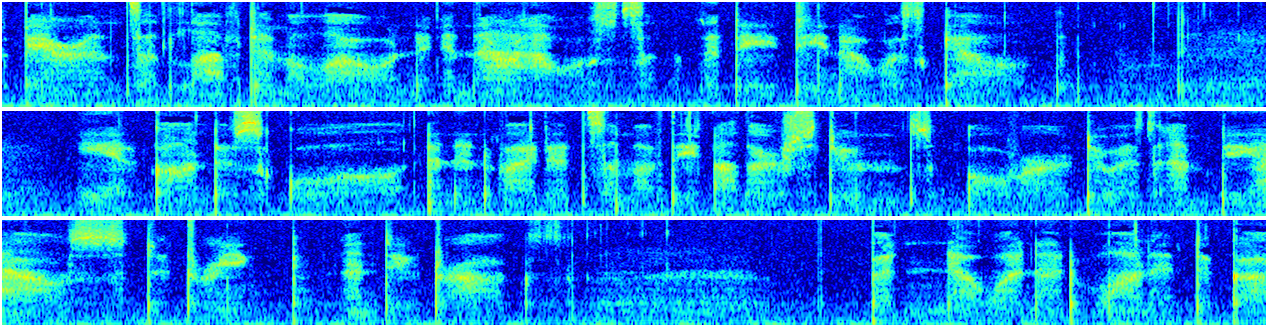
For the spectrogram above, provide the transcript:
Steve's parents had left him alone in the house the day Tina was killed. He had gone to school and invited some of the other students over to his empty house to drink and do drugs, but no one had wanted to go.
